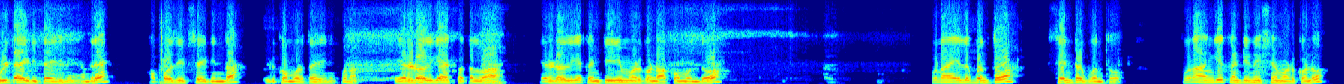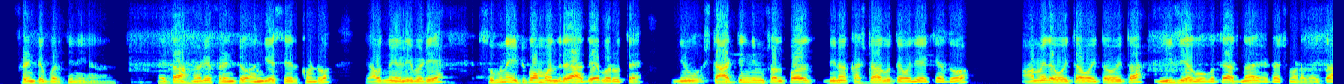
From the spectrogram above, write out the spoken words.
ಉಲ್ಟಾ ಹಿಡಿತಾ ಇದ್ದೀನಿ. ಅಂದ್ರೆ ಅಪೋಸಿಟ್ ಸೈಡ್ ಇಂದ ಹಿಡ್ಕೊಂಡ್ ಬರ್ತಾ ಇದೀನಿ ಪುನಃ. ಎರಡು ಹೊಲಿಗೆ ಹಾಕ್ಬೇಕಲ್ವಾ? ಎರಡು ಹೊಲಿಗೆ ಕಂಟಿನ್ಯೂ ಮಾಡ್ಕೊಂಡು ಹಾಕೊಂಡ್ಬಂದು ಪುನಃ ಎಲ್ಲಿಗೆ ಬಂತು? ಸೆಂಟ್ರಿಗೆ ಬಂತು. ಪುನಃ ಹಂಗೆ ಕಂಟಿನ್ಯೂಷನ್ ಮಾಡ್ಕೊಂಡು ಫ್ರಂಟಿಗೆ ಬರ್ತೀನಿ ಈಗ ನಾನು. ಆಯ್ತಾ? ನೋಡಿ ಫ್ರಂಟ್ ಹಂಗೆ ಸೇರ್ಕೊಂಡು ಯಾವ್ದನ್ನೂ ಎಳಿಬೇಡಿ. ಸುಮ್ಮನೆ ಇಟ್ಕೊಂಡ್ ಬಂದ್ರೆ ಅದೇ ಬರುತ್ತೆ. ನೀವು ಸ್ಟಾರ್ಟಿಂಗ್ ನಿಮ್ಗೆ ಸ್ವಲ್ಪ ದಿನ ಕಷ್ಟ ಆಗುತ್ತೆ ಹೊಲಿಯೋಕೆ ಅದು. ಆಮೇಲೆ ಹೋಯ್ತಾ ಹೋಯ್ತಾ ಹೋಯ್ತಾ ಈಸಿಯಾಗಿ ಹೋಗುತ್ತೆ ಅದನ್ನ ಅಟ್ಯಾಚ್ ಮಾಡೋದು, ಆಯ್ತಾ?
